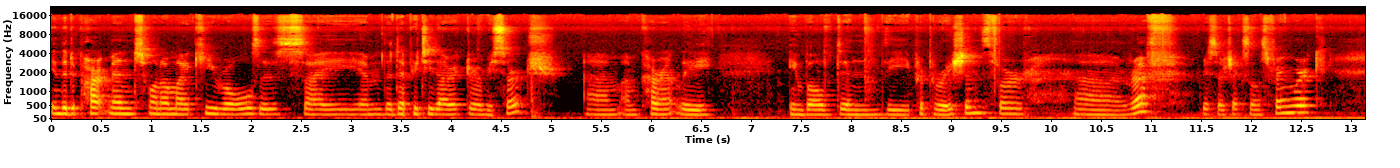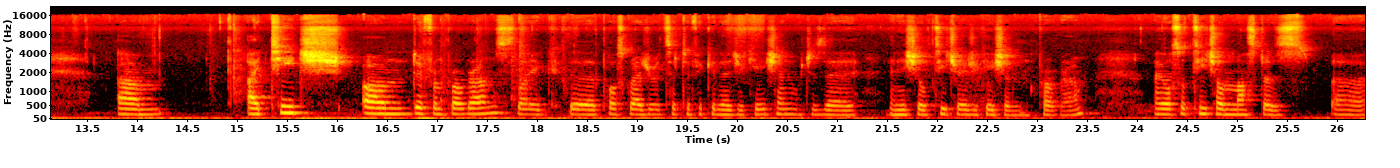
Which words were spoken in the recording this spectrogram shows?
in the department, one of my key roles is I am the deputy director of research. Um, I'm currently involved in the preparations for uh, REF, Research Excellence Framework. Um, I teach on different programs like the postgraduate certificate in education, which is an initial teacher education program. I also teach on master's uh,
